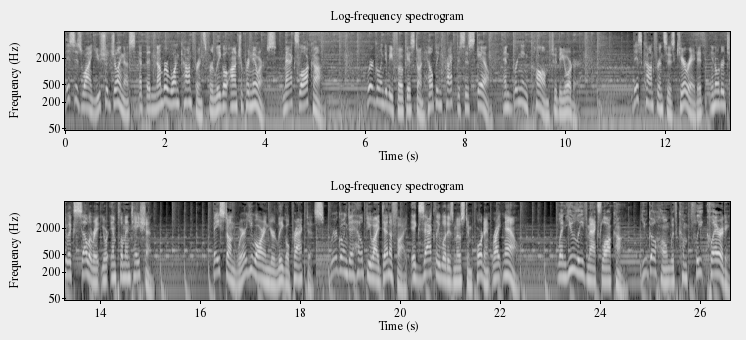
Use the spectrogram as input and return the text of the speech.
This is why you should join us at the number one conference for legal entrepreneurs, Max LawCon. We're going to be focused on helping practices scale and bringing calm to the order. This conference is curated in order to accelerate your implementation. Based on where you are in your legal practice, we're going to help you identify exactly what is most important right now. When you leave Max LawCon, you go home with complete clarity,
